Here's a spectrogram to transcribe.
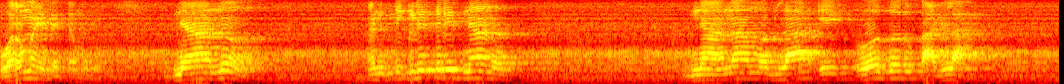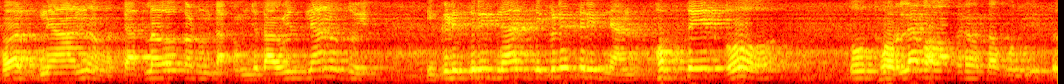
वर्म आहे त्याच्यामध्ये. ज्ञान. आणि तिकडे तरी ज्ञानच. ज्ञानामधला एक अ जर काढला अज्ञान त्यातला अ काढून टाका. म्हणजे काय होईल ज्ञानच होईल. इकडे तरी ज्ञान तिकडे तरी ज्ञान. फक्त एक हो तो थोरल्या भावाकडे होता पूर्वी तर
